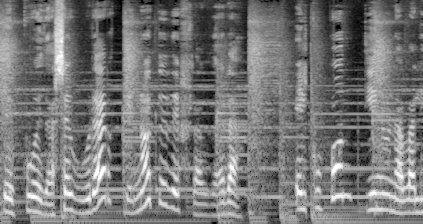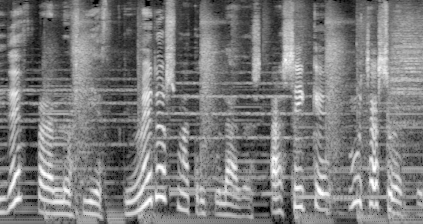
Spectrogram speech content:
te puedo asegurar que no te defraudará. El cupón tiene una validez para los 10 primeros matriculados, así que mucha suerte.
